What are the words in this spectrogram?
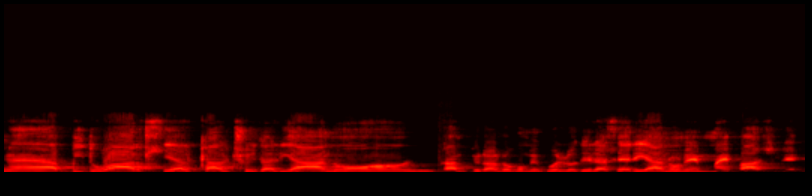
eh, abituarsi al calcio italiano in un campionato come quello della Serie A non è mai facile.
